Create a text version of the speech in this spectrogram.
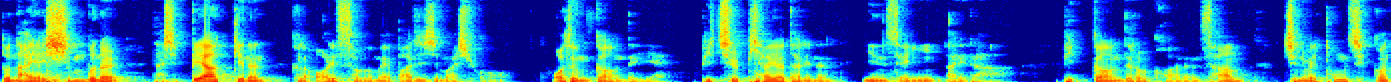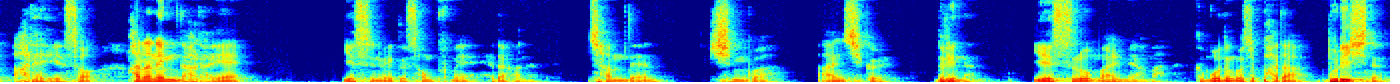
또 나의 신분을 다시 빼앗기는 그런 어리석음에 빠지지 마시고 어둠 가운데에 빛을 피하여 다니는 인생이 아니라 빛 가운데로 거하는 삶, 주님의 통치권 아래에서 하나님 나라의 예수님의 그 성품에 해당하는 참된 쉼과 안식을 누리는 예수로 말미암아 그 모든 것을 받아 누리시는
